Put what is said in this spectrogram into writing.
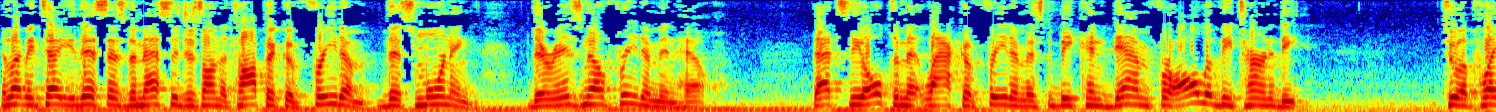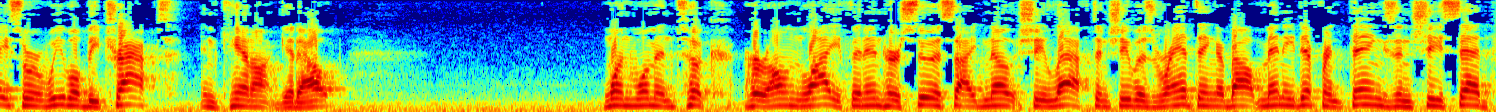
And let me tell you this as the message is on the topic of freedom this morning, there is no freedom in hell. That's the ultimate lack of freedom is to be condemned for all of eternity to a place where we will be trapped and cannot get out. One woman took her own life, and in her suicide note, she left and she was ranting about many different things. And she said,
